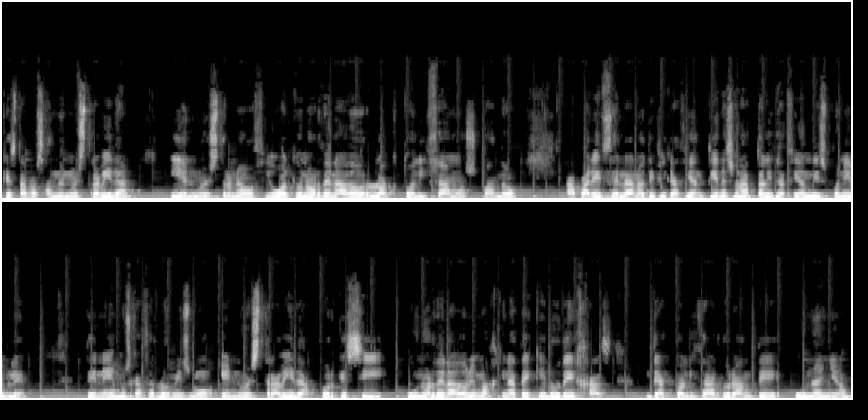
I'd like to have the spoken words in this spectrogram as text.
qué está pasando en nuestra vida y en nuestro negocio. Igual que un ordenador lo actualizamos cuando aparece la notificación, tienes una actualización disponible. Tenemos que hacer lo mismo en nuestra vida, porque si un ordenador, imagínate que lo dejas de actualizar durante un año,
